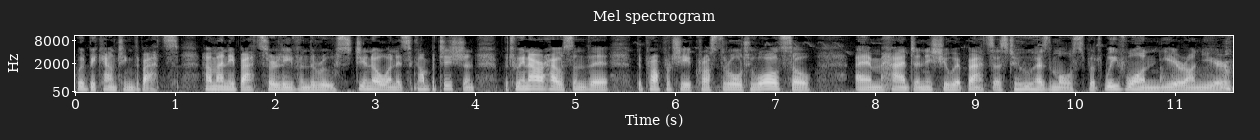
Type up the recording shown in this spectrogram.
we'd be counting the bats how many bats are leaving the roost you know and it's a competition between our house and the, the property across the road who also um, had an issue with bats as to who has the most but we've won year on year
